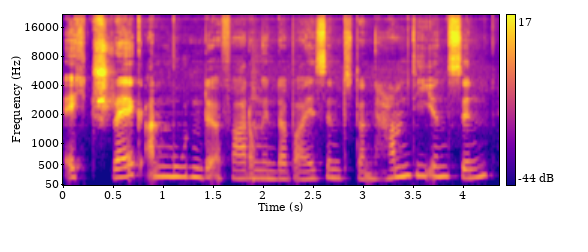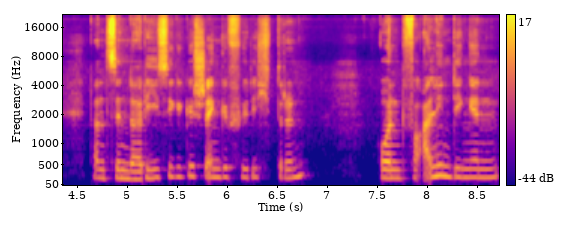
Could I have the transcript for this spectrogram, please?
echt schräg anmutende Erfahrungen dabei sind, dann haben die ihren Sinn, dann sind da riesige Geschenke für dich drin und vor allen Dingen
